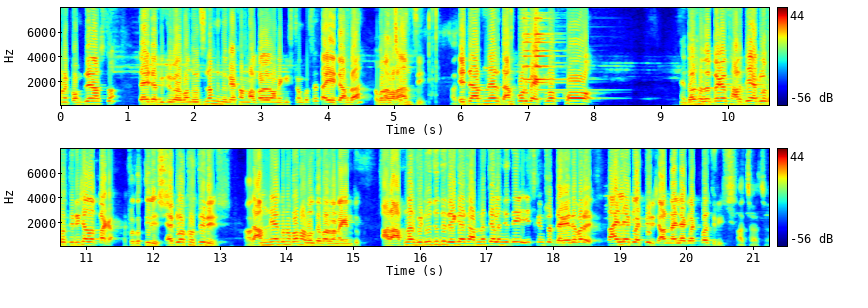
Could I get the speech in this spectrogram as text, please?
অনেক কমপ্লেন আসতো তাই এটা বিক্রি করা বন্ধ করছিলাম কিন্তু এখন মালটা অনেক স্ট্রং করছে তাই এটা আমরা আবার আবার আনছি। আচ্ছা। এটা আপনার দাম পড়বে এক লক্ষ দশ হাজার টাকা ছাড় দিয়ে এক লক্ষ তিরিশ হাজার টাকা। এক লক্ষ তিরিশ। এক লক্ষ তিরিশ। আচ্ছা। দাম নিয়ে কোনো কথা বলতে পারবে না কিন্তু। আর আপনার ভিডিও যদি দেখে আসে আপনার চ্যালেঞ্জ যদি স্ক্রিনশট দেখাইতে পারে তাইলে এক লাখ তিরিশ আর নাইলে এক লাখ পঁয়ত্রিশ। আচ্ছা আচ্ছা।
